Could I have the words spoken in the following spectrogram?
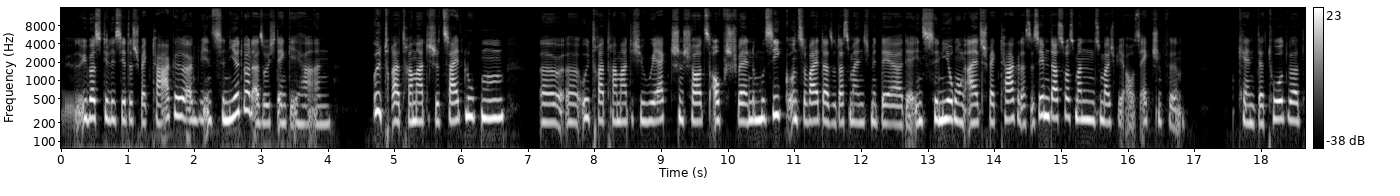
überstilisiertes Spektakel irgendwie inszeniert wird. Also ich denke eher an ultra dramatische Zeitlupen, äh, äh, ultra dramatische Reaction-Shots, aufschwellende Musik und so weiter. Also das meine ich mit der der Inszenierung als Spektakel. Das ist eben das, was man zum Beispiel aus Actionfilmen kennt. Der Tod wird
